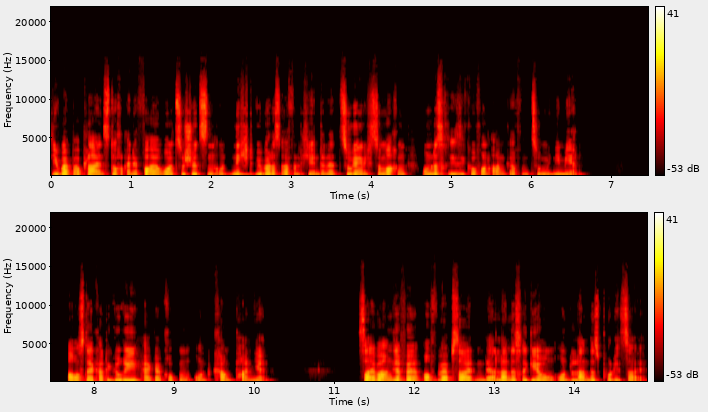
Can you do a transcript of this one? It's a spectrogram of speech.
die Web Appliance durch eine Firewall zu schützen und nicht über das öffentliche Internet zugänglich zu machen, um das Risiko von Angriffen zu minimieren. Aus der Kategorie Hackergruppen und Kampagnen. Cyberangriffe auf Webseiten der Landesregierung und Landespolizei.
